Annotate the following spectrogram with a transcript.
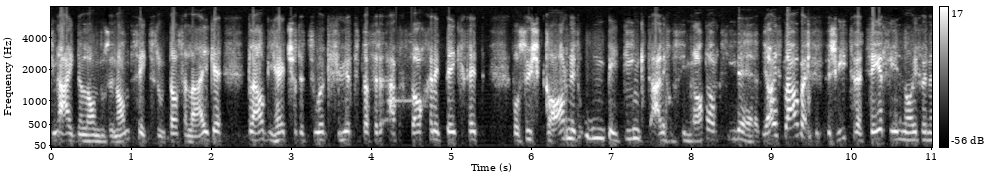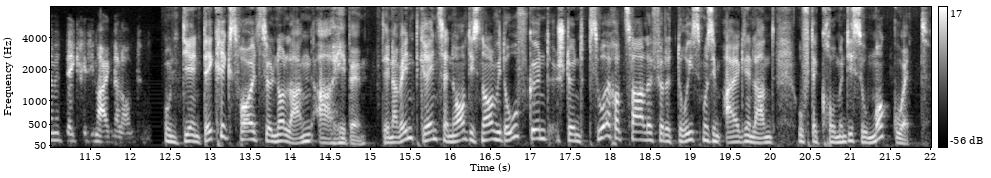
seinem eigenen Land auseinandersetzen. Und das alleine, glaube ich, hat schon dazu geführt, dass er einfach Sachen entdeckt hat, die sonst gar nicht unbedingt eigentlich auf seinem Radar gewesen wären. Ja, ich glaube, der Schweizer hat sehr viel neu entdecken in seinem eigenen Land. Und die Entdeckungsfreude soll noch lange anheben. Denn auch wenn die Grenzen Nord ins Nord wieder aufgehen, stehen die Besucherzahlen für den Tourismus im eigenen Land auf den kommenden Sommer gut.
